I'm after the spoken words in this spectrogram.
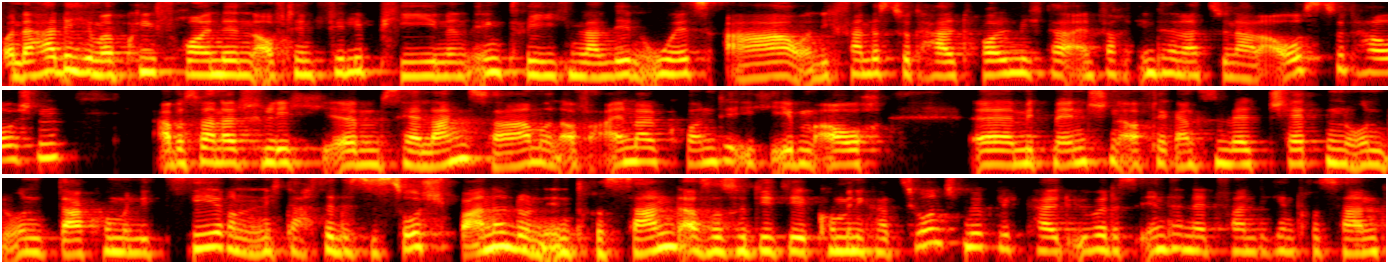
Und da hatte ich immer Brieffreundinnen auf den Philippinen, in Griechenland, in den USA. Und ich fand es total toll, mich da einfach international auszutauschen. Aber es war natürlich ähm, sehr langsam. Und auf einmal konnte ich eben auch äh, mit Menschen auf der ganzen Welt chatten und, und da kommunizieren. Und ich dachte, das ist so spannend und interessant. Also so die, die Kommunikationsmöglichkeit über das Internet fand ich interessant.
